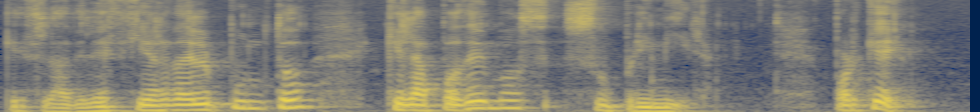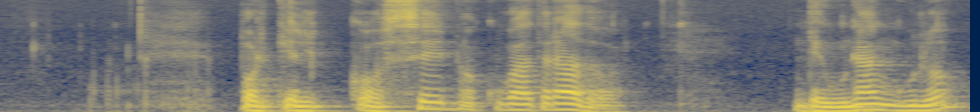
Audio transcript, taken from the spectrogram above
que es la de la izquierda del punto, que la podemos suprimir. ¿Por qué? Porque el coseno cuadrado de un ángulo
